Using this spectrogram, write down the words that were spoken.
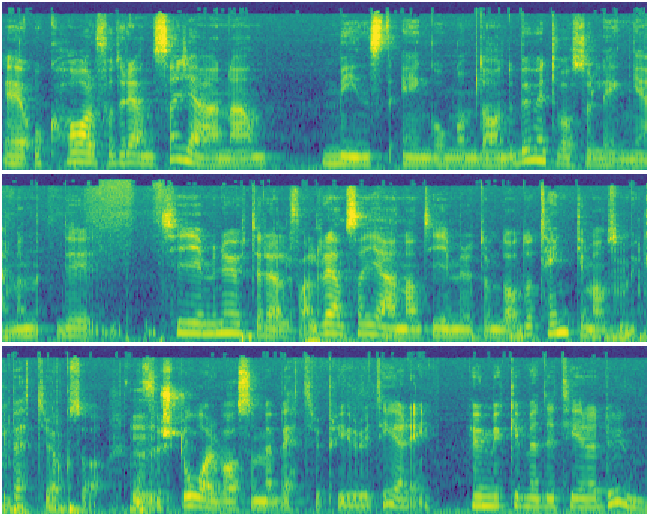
eh, och har fått rensa hjärnan minst en gång om dagen. Det behöver inte vara så länge, men det, 10 minuter i alla fall. Rensa hjärnan 10 minuter om dagen. Då tänker man så mycket bättre också och Mm. förstår vad som är bättre prioritering. Hur mycket mediterar du?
